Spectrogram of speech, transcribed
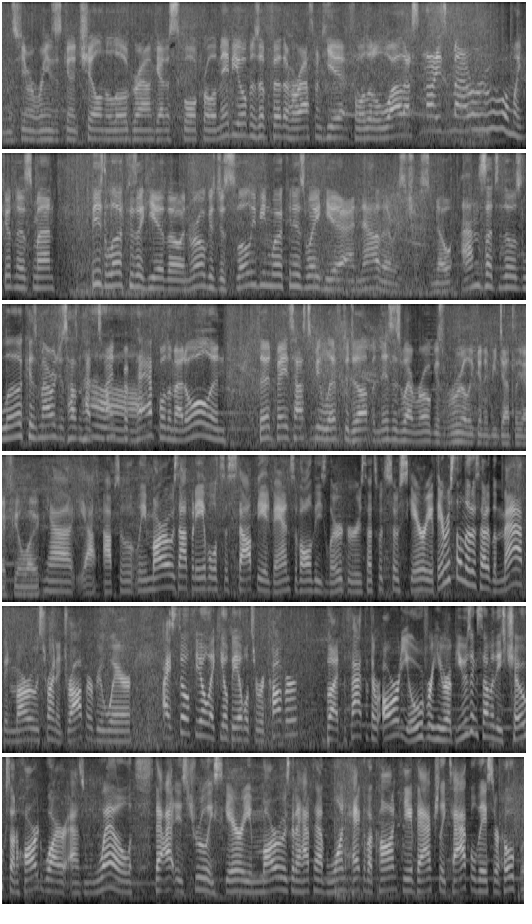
And this few Marines is just going to chill on the low ground, get a Spore Crawler. Maybe opens up further harassment here for a little while. That's nice, Maru! Oh my goodness, man. These lurkers are here, though, and Rogue has just slowly been working his way here, and now there is just no answer to those lurkers. Maru just hasn't had time to prepare for them at all, and third base has to be lifted up, and this is where Rogue is really going to be deadly, I feel like. Yeah, yeah, absolutely. Maru's not been able to stop the advance of all these lurkers. That's what's so scary. If they were still on the other side of the map and Maru was trying to drop everywhere, I still feel like he'll be able to recover. But the fact that they're already over here, abusing some of these chokes on Hardwire as well, that is truly scary. Maru is going to have to have one heck of a concave to actually tackle this or hope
